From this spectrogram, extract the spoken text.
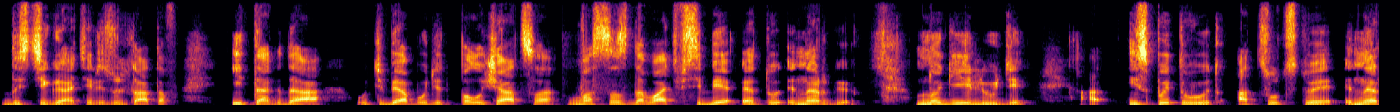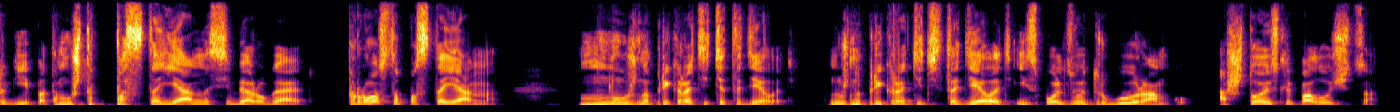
достигать результатов, и тогда у тебя будет получаться воссоздавать в себе эту энергию. Многие люди а, испытывают отсутствие энергии, потому что постоянно себя ругают. Просто постоянно. Нужно прекратить это делать. Нужно прекратить это делать и использовать другую рамку. А что, если получится?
